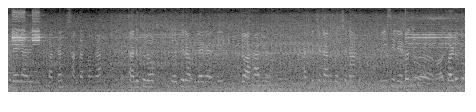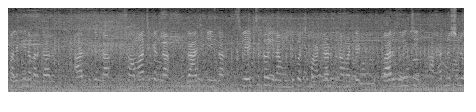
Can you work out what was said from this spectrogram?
పులే గారి వర్ధంతి సందర్భంగా తణుకులో జ్యోతిరావు పులే గారికి జోహార్లు అర్పించడానికి వచ్చిన బీసీలు ఈరోజు బడుగు బలహీన వర్గాలు ఆర్థికంగా సామాజికంగా రాజకీయంగా స్వేచ్ఛతో ఇలా ముందుకొచ్చి మాట్లాడుతున్నామంటే వారి గురించి అహర్నిషులు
